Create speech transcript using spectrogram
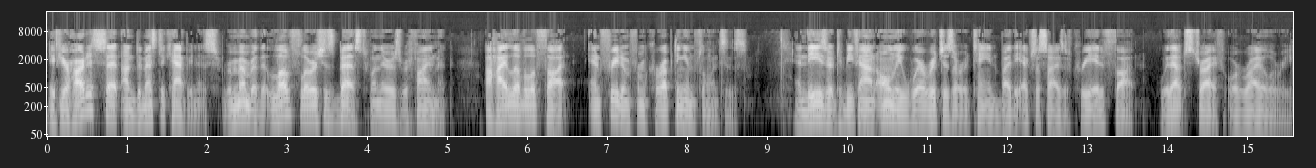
If your heart is set on domestic happiness, remember that love flourishes best when there is refinement, a high level of thought, and freedom from corrupting influences. And these are to be found only where riches are attained by the exercise of creative thought, without strife or rivalry.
